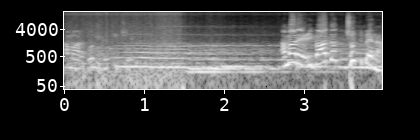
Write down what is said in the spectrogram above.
আমার বন্ধু কিছু আমার ইবাদত ছুটবে না।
